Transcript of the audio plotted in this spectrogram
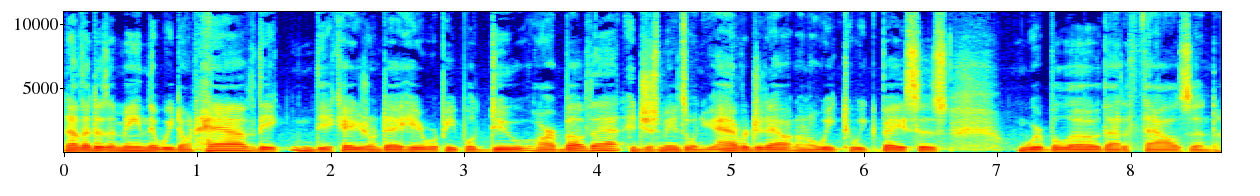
Now that doesn't mean that we don't have the the occasional day here where people do are above that. It just means when you average it out on a week to week basis, we're below that 1,000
